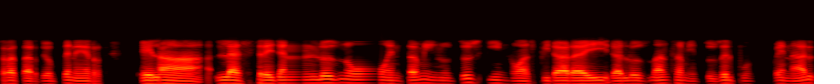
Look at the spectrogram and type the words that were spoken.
tratar de obtener la, la estrella en los 90 minutos y no aspirar a ir a los lanzamientos del punto penal,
